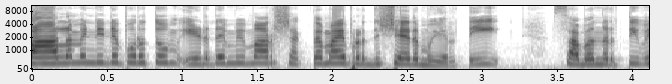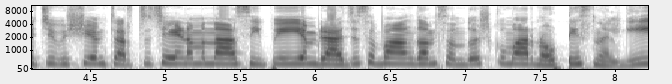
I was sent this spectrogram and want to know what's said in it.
പാർലമെന്റിന്റെ പുറത്തും ഇടതെമ്പിമാർ ശക്തമായ പ്രതിഷേധമുയർത്തി സഭ നിർത്തിവെച്ച് വിഷയം ചർച്ച ചെയ്യണമെന്ന സി പി ഐ എം രാജ്യസഭാ അംഗം സന്തോഷ് കുമാർ നോട്ടീസ് നൽകി.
